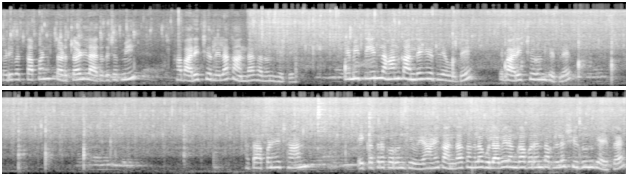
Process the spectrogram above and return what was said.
कढीपत्ता पण तडतडला आहे तर त्याच्यात मी हा बारीक चिरलेला कांदा घालून घेते. हे मी तीन लहान कांदे घेतले होते. ते बारीक चिरून घेतले आता आपण हे छान एकत्र करून घेऊया आणि कांदा चांगला गुलाबी रंगापर्यंत आपल्याला शिजून घ्यायचा आहे.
